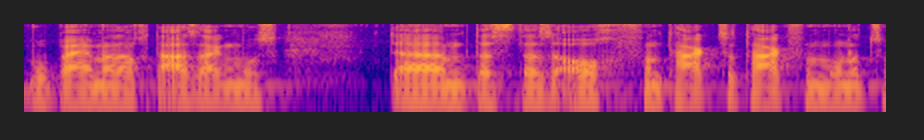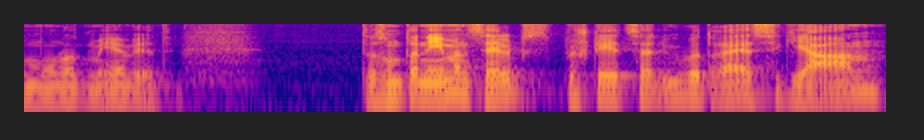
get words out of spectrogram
wobei man auch da sagen muss, äh, dass das auch von Tag zu Tag, von Monat zu Monat mehr wird. Das Unternehmen selbst besteht seit über 30 Jahren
